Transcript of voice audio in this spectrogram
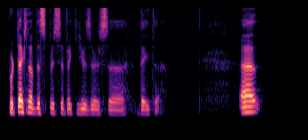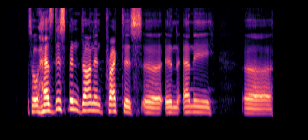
protection of the specific user's uh, data. And so has this been done in practice uh, in any uh,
